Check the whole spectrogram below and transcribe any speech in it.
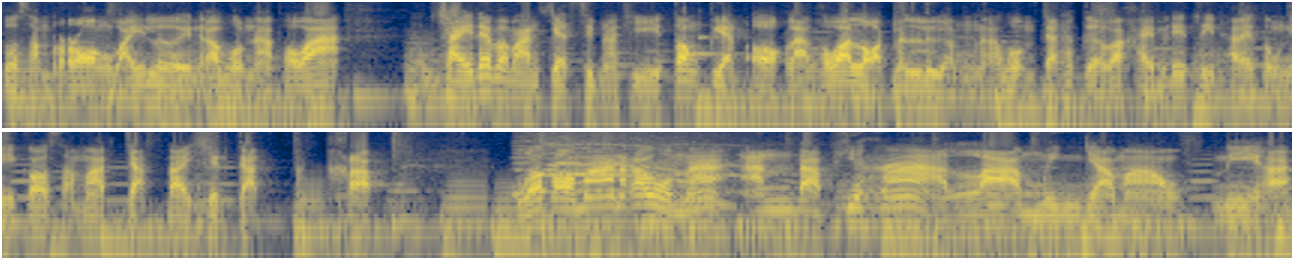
ตัวสำรองไว้เลยนะครับผมนะ เพราะว่าใช้ได้ประมาณ 70 นาทีต้องเปลี่ยนออกแล้วเพราะว่าหลอดมันเหลืองนะครับผมแต่ถ้าเกิดว่าใครไม่ได้ติดอะไรตรงนี้ก็สามารถจัดได้เช่นกันนะครับ ตัวต่อมานะครับผมนะ อันดับที่ 5 ลามินยาเมา นี่ครับ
